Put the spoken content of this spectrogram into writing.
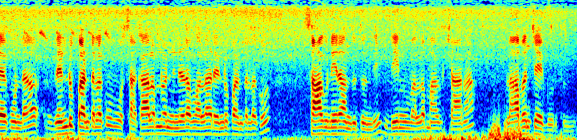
లేకుండా రెండు పంటలకు సకాలంలో నిండడం వల్ల రెండు పంటలకు సాగునీరు అందుతుంది. దీనివల్ల మాకు చాలా లాభం చేకూరుతుంది.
